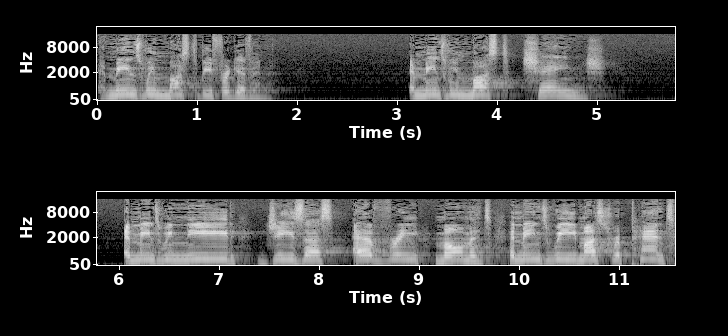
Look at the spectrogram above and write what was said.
It means we must be forgiven. It means we must change. It means we need Jesus every moment. It means we must repent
